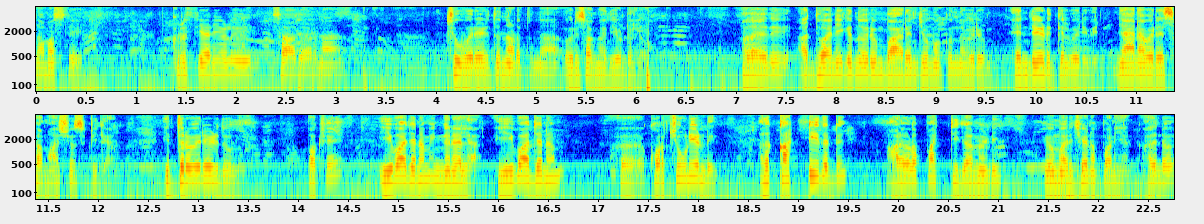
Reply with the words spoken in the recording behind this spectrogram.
നമസ്തേ. ക്രിസ്ത്യാനികൾ സാധാരണ ചുവരെഴുത്ത് നടത്തുന്ന ഒരു സംഗതി ഉണ്ടല്ലോ അതായത് അധ്വാനിക്കുന്നവരും ഭാരം ചുമക്കുന്നവരും എന്റെ അടുക്കൽ വരുവിൻ. ഞാൻ അവരെ സമാശ്വസിപ്പിക്കാം. ഇത്ര പേരെ എഴുതുള്ളൂ. പക്ഷേ ഈ വചനം ഇങ്ങനെയല്ല. ഈ വചനം കുറച്ചുകൂടി ഉണ്ട്. അത് കട്ട് ചെയ്തിട്ട് ആളുകളെ പറ്റിക്കാൻ വേണ്ടി ഇവന്മാർ ചെയ്യണ പണിയാണ്. അതിന്റെ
